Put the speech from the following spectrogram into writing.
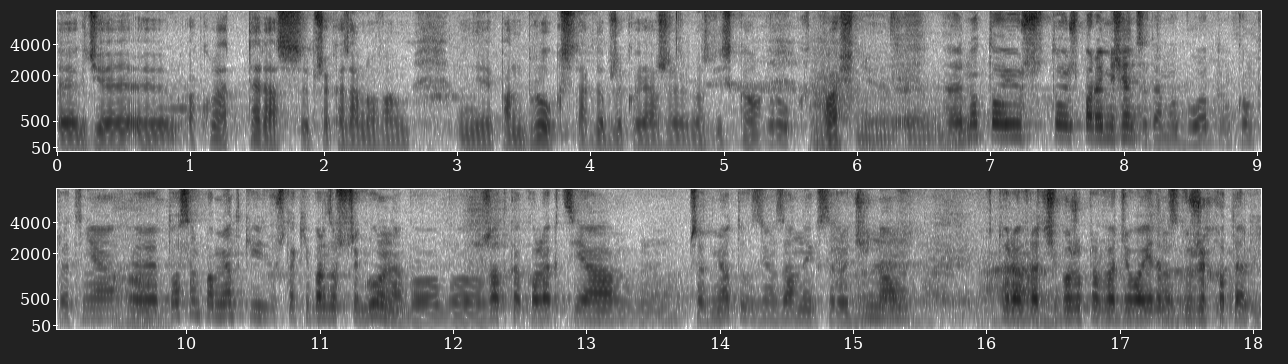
e, gdzie e, akurat teraz przekazano Wam e, Pan Brooks, tak dobrze kojarzę nazwisko? Brook. Właśnie. e, E, No to już, to już parę miesięcy temu było konkretnie. E, To są pamiątki już takie bardzo szczególne, bo, bo rzadka kolekcja mm, przedmiotów związanych z rodziną, która w Raciborzu prowadziła jeden z dużych hoteli.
